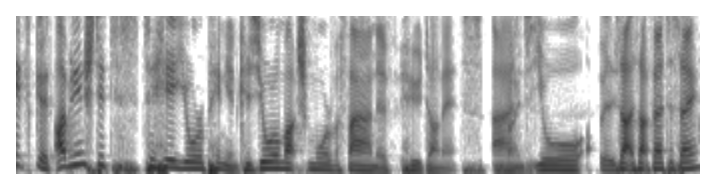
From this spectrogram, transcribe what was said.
it's good. I'd be interested to, to hear your opinion because you're much more of a fan of Who Done It, and Right. you're is that is that fair to say?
